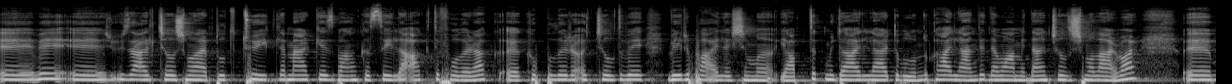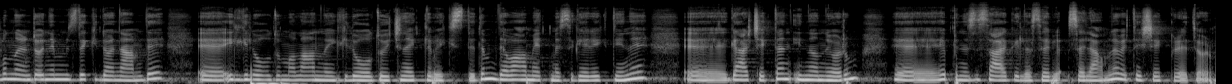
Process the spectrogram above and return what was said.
E, ve e, güzel çalışmalar yapıldı. TÜİK'le Merkez Bankası'yla aktif olarak e, kapıları açıldı ve veri paylaşımı yaptık. Müdahalelerde bulunduk. Halen de devam eden çalışmalar var. E, bunların da önümüzdeki dönemde e, ilgili olduğum alanla ilgili olduğu için eklemek istedim. Devam etmesi gerektiğini e, gerçekten inanıyorum. E, hepinizi saygıyla se- selamlıyor ve teşekkür ediyorum.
